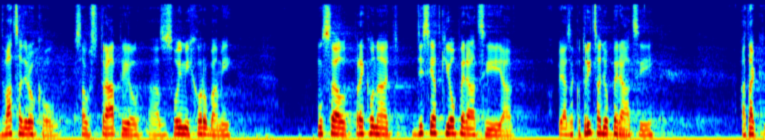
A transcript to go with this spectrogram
20 rokov sa už strápil so svojimi chorobami. Musel prekonať desiatky operácií a viac ako 30 operácií. A tak e,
